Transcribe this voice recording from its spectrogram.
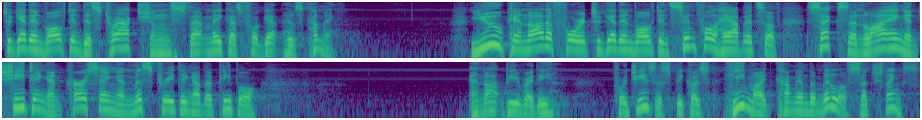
to get involved in distractions that make us forget His coming. You cannot afford to get involved in sinful habits of sex and lying and cheating and cursing and mistreating other people and not be ready for Jesus because he might come in the middle of such things.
